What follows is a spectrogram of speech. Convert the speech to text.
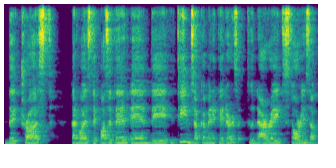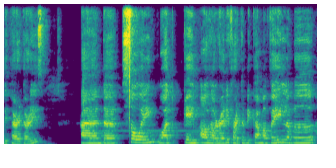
the trust that was deposited in the teams of communicators to narrate stories of the territories and uh, sowing what came out already for it to become available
